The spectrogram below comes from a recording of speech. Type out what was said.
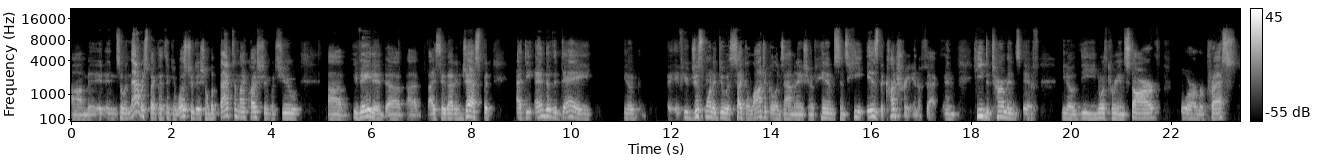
um, it, and so, in that respect, I think it was traditional. But back to my question, which you uh, evaded, uh, uh, I say that in jest, but at the end of the day, you know, if you just want to do a psychological examination of him, since he is the country in effect, and he determines if, you know, the North Koreans starve or are repressed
